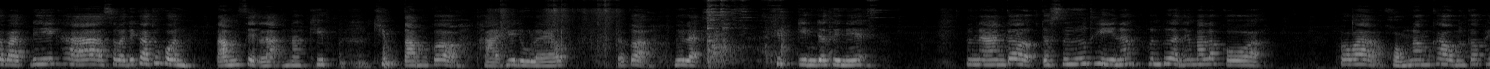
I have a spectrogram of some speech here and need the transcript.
สวัสดีค่ะ สวัสดีค่ะทุกคนตำเสร็จแล้วนะคลิปคลิปตำก็ถ่ายให้ดูแล้ว แล้วก็นี่แหละคลิปกินจะทีนี้นานก็จะซื้อทีนะเพื่อนๆไอ้มะละกออะเพราะว่าของนำเข้ามันก็แพ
